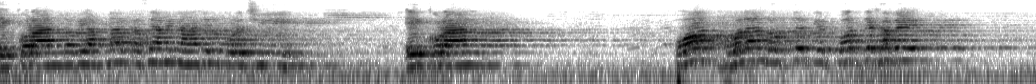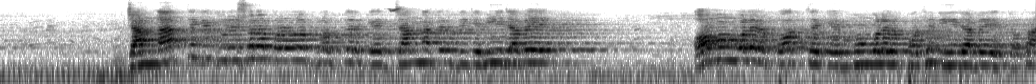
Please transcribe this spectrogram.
এই কোরআন নবী আপনার কাছে আমি নাজিল করেছি। এই কোরআন পথ ভোলা লোকদেরকে পথ দেখাবে। জান্নাত থেকে দূরে সরা পরলোক লোকদেরকে জান্নাতের দিকে নিয়ে যাবে। অমঙ্গলের পথ থেকে মঙ্গলের পথে নিয়ে যাবে তথা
